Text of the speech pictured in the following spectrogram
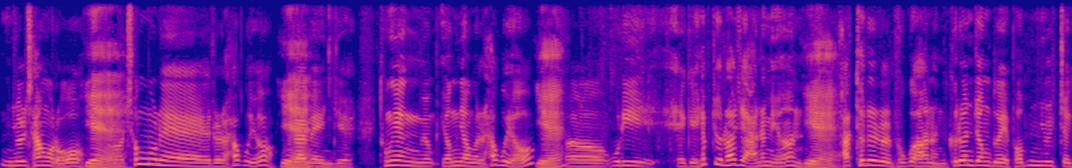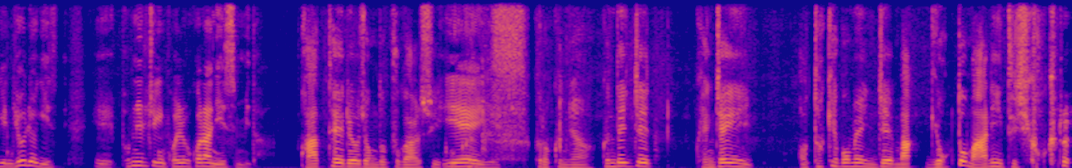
률상으로 예. 어, 청문회를 하고요. 예. 그다음에 이제 동행 명령을 하고요. 예. 어, 우리에게 협조를 하지 않으면 예. 과태료를 부과하는 그런 정도의 법률적인 효력이 예, 법률적인 권한이 있습니다. 과태료 정도 부과할 수 있고 예, 그, 그렇군요. 근데 이제 굉장히 어떻게 보면 이제 막 욕도 많이 드시고 그럴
